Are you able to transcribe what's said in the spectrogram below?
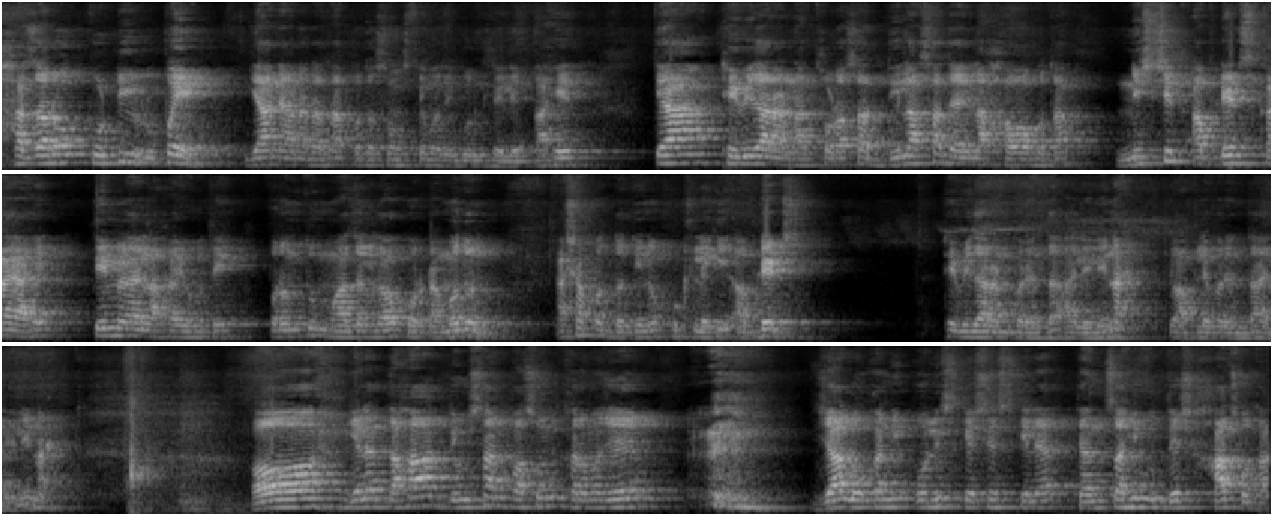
हजारो कोटी रुपये या ज्ञानराधा पतसंस्थेमध्ये गुंतलेले आहेत त्या ठेवीदारांना थोडासा दिलासा द्यायला हवा होता. निश्चित अपडेट्स काय आहेत ते मिळायला हवे होते परंतु माजलगाव कोर्टामधून अशा पद्धतीनं कुठलेही अपडेट्स ठेवीदारांपर्यंत आलेली नाही किंवा आपल्यापर्यंत आलेली नाही. अं, गेल्या दहा दिवसांपासून खरं म्हणजे ज्या लोकांनी पोलीस केसेस केल्या त्यांचाही उद्देश हाच होता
